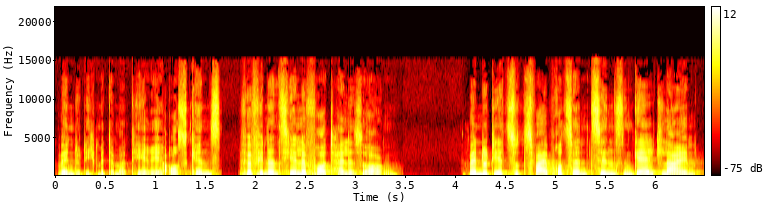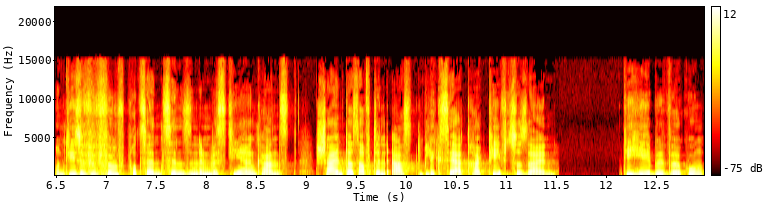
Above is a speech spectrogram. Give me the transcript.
wenn du dich mit der Materie auskennst, für finanzielle Vorteile sorgen. Wenn du dir zu 2% Zinsen Geld leihen und diese für 5% Zinsen investieren kannst, scheint das auf den ersten Blick sehr attraktiv zu sein. Die Hebelwirkung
